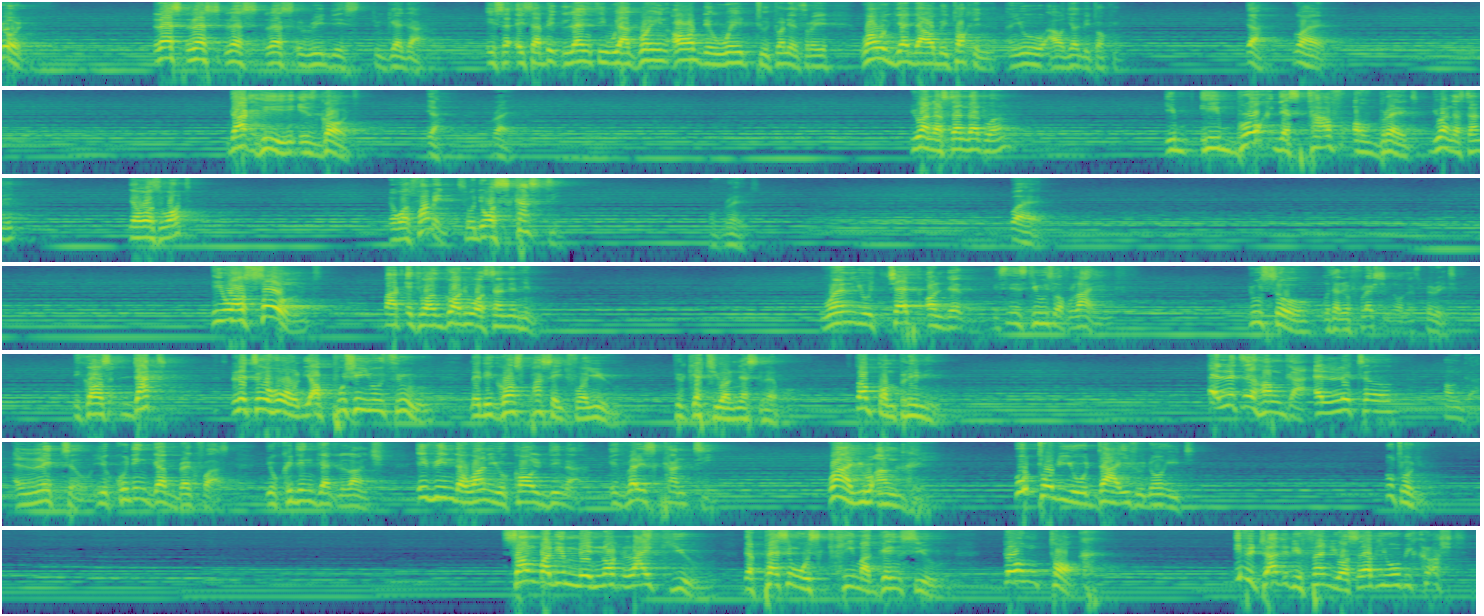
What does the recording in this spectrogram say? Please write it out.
Good. Let's let's let's let's read this together. It's a, it's a bit lengthy. We are going all the way to 23. When we get there, I'll be talking, and you I'll just be talking. Yeah, go ahead. that he is God. Yeah, right. You understand that one? He, he broke the staff of bread. You understand it? There was what? There was famine. So there was scarcity of bread. Go ahead. He was sold, but it was God who was sending him. When you check on the vicissitudes of life, do so with a reflection of the Spirit. Because that little hole they are pushing you through may be God's passage for you to get to your next level. Stop complaining. A little hunger, a little hunger, a little. You couldn't get breakfast you couldn't get lunch. Even the one you call dinner is very scanty. Why are you angry? Who told you you would die if you don't eat? Who told you? Somebody may not like you, the person will scheme against you. Don't talk. If you try to defend yourself, you will be crushed.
